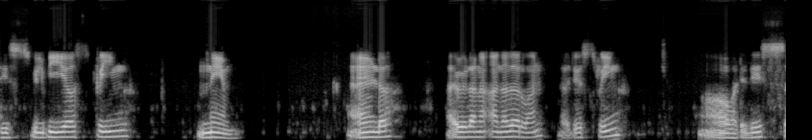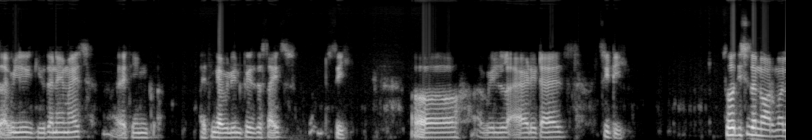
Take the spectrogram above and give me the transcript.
this will be a string name. And uh, I will an another one that is string. Uh, what is this? I will give the name as I think I think I will increase the size. See uh, I will add it as city so this is a normal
